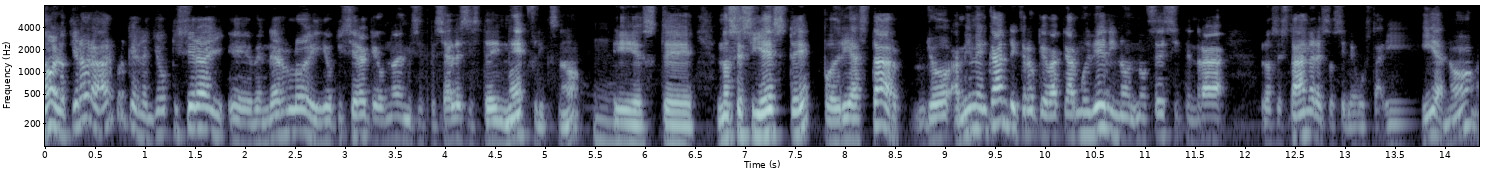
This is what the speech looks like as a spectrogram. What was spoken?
No, lo quiero grabar porque yo quisiera eh, venderlo y yo quisiera que uno de mis especiales esté en Netflix, ¿no? Mm. Y este, no sé si este podría estar. Yo, a mí me encanta y creo que va a quedar muy bien y no, no sé si tendrá los estándares o si le gustaría, ¿no?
